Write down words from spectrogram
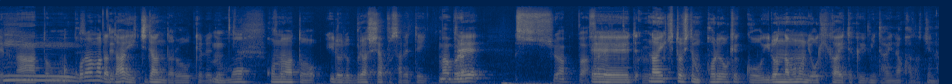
るなと思へーってこれはまだ第一弾だろうけれども、この後いろいろブラッシュアップされていって、まあブラシュアップはさえーれていく、でナイキとしてもこれを結構いろんなものに置き換えていくみたいな形な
